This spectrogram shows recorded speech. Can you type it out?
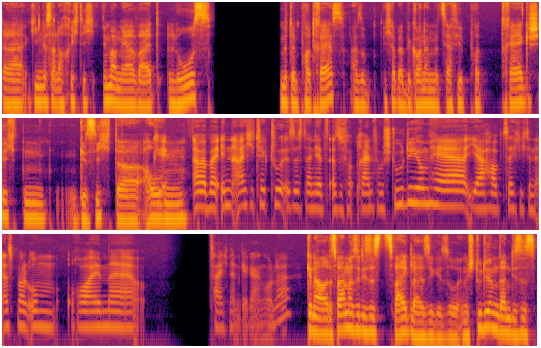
da ging es dann auch richtig immer mehr weit los mit den Porträts. Also ich habe ja begonnen mit sehr viel Porträtgeschichten, Gesichter, Augen. Okay, aber bei Innenarchitektur ist es dann jetzt, also rein vom Studium her, ja hauptsächlich dann erstmal um Räume zeichnen gegangen, oder? Genau, das war immer so dieses Zweigleisige so. Im Studium dann dieses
